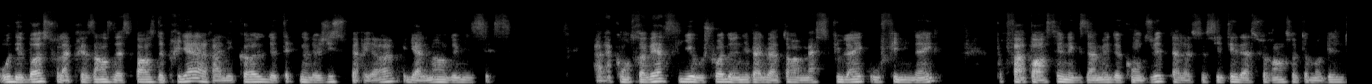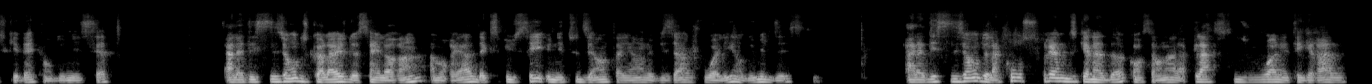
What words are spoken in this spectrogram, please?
au débat sur la présence d'espaces de prière à l'école de technologie supérieure également en 2006, à la controverse liée au choix d'un évaluateur masculin ou féminin pour faire passer un examen de conduite à la Société d'assurance automobile du Québec en 2007, à la décision du Collège de Saint-Laurent à Montréal d'expulser une étudiante ayant le visage voilé en 2010, à la décision de la Cour suprême du Canada concernant la place du voile intégral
